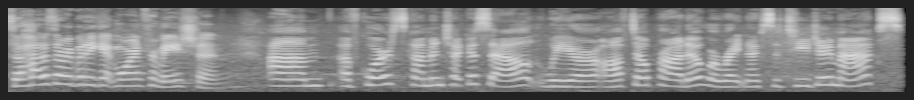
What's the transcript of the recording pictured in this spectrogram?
So how does everybody get more information? Um, of course, come and check us out. We are off Del Prado. We're right next to TJ Maxx,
